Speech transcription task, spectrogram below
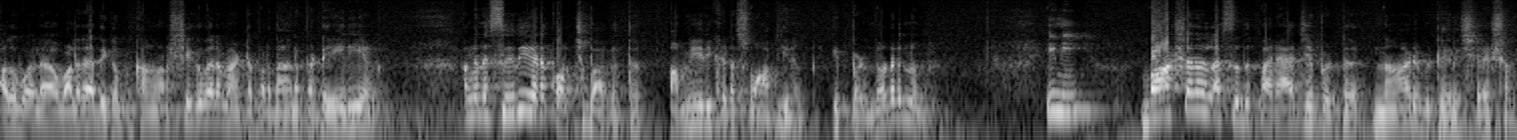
അതുപോലെ വളരെയധികം കാർഷികപരമായിട്ട് പ്രധാനപ്പെട്ട ഏരിയയാണ്. അങ്ങനെ സിറിയയുടെ കുറച്ച് ഭാഗത്ത് അമേരിക്കയുടെ സ്വാധീനം ഇപ്പോഴും തുടരുന്നുണ്ട്. ഇനി ബാഷർ അൽ അസദ് പരാജയപ്പെട്ട് നാട് വിട്ടതിന് ശേഷം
